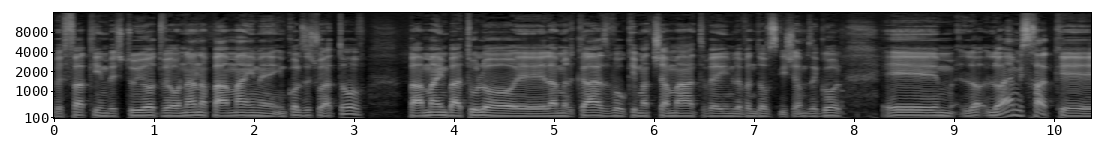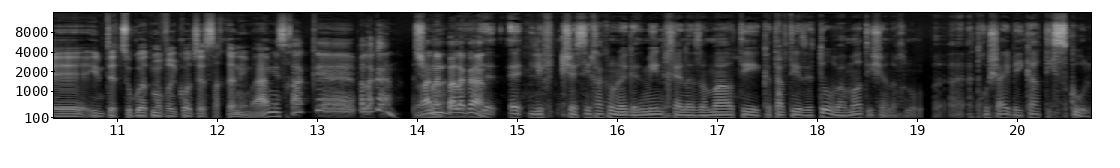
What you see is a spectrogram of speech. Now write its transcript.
ופאקים ושטויות, ואוננה פעמיים, אה, עם כל זה שהוא היה טוב, פעמיים בעטו לו אה, למרכז והוא כמעט שמט, ועם לבנדובסקי שם זה גול. אה, לא, לא היה משחק אה, עם תצוגות מבריקות של שחקנים, היה משחק אה, בלאגן, רענן בלאגן. אה, אה, כששיחקנו נגד מינכן, אז אמרתי, כתבתי איזה טור ואמרתי שאנחנו, התחושה היא בעיקר תסכול.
